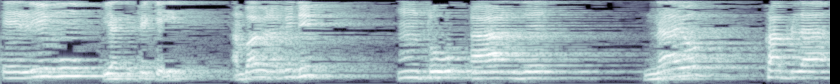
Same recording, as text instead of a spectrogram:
elimu ya kipekee ambayo inabidi mtu aanze nayo kabla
